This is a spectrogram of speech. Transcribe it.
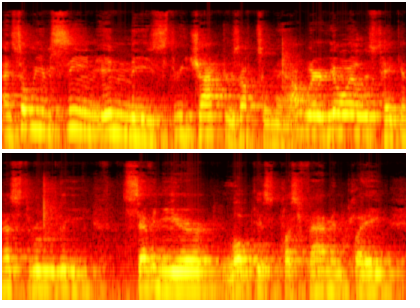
And so we've seen in these three chapters up till now where Yoel has taken us through the seven year locust plus famine plague.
